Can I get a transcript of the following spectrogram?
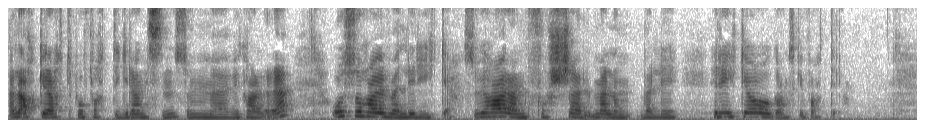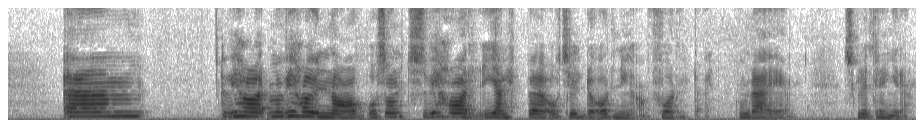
Eller akkurat på fattiggrensen, som vi kaller det. Og så har vi veldig rike. Så vi har en forskjell mellom veldig rike og ganske fattige. Um, vi har, men vi har jo Nav og sånt, så vi har hjelpe- og trygdeordninger for dem om de skulle trenge det.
